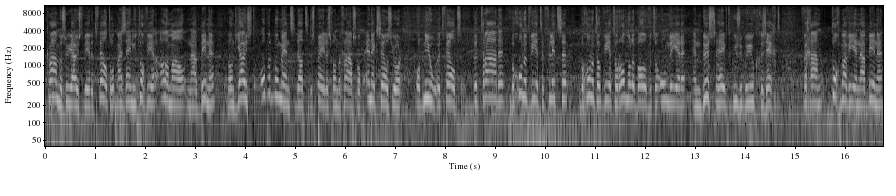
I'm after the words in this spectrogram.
kwamen zojuist weer het veld op. Maar zijn nu toch weer allemaal naar binnen. Want juist op het moment dat de spelers van de Graafschap en Excelsior opnieuw het veld betraden. Begon het weer te flitsen. Begon het ook weer te rommelen boven, te onweren. En dus heeft Kuzubujuk gezegd... We gaan toch maar weer naar binnen.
